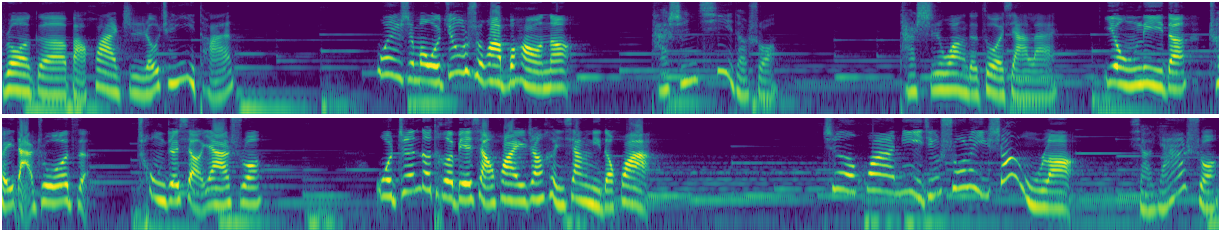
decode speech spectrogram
”Frog 把画纸揉成一团。为什么我就是画不好呢？他生气地说。他失望地坐下来，用力地捶打桌子。冲着小鸭说：“我真的特别想画一张很像你的画。”这话你已经说了一上午了，小鸭说：“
